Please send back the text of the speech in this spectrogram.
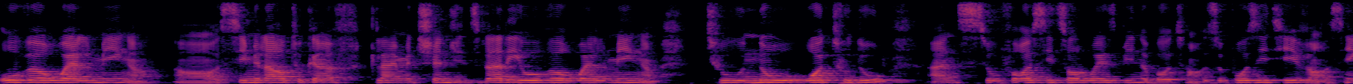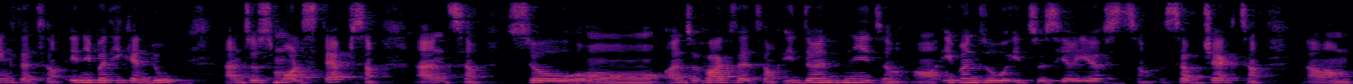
overwhelming, uh, similar to kind of climate change. It's very overwhelming to know what to do. And so for us, it's always been about uh, the positive uh, things that uh, anybody can do and the small steps. And so, uh, and the fact that uh, it don't need, even though it's a serious subject, um,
